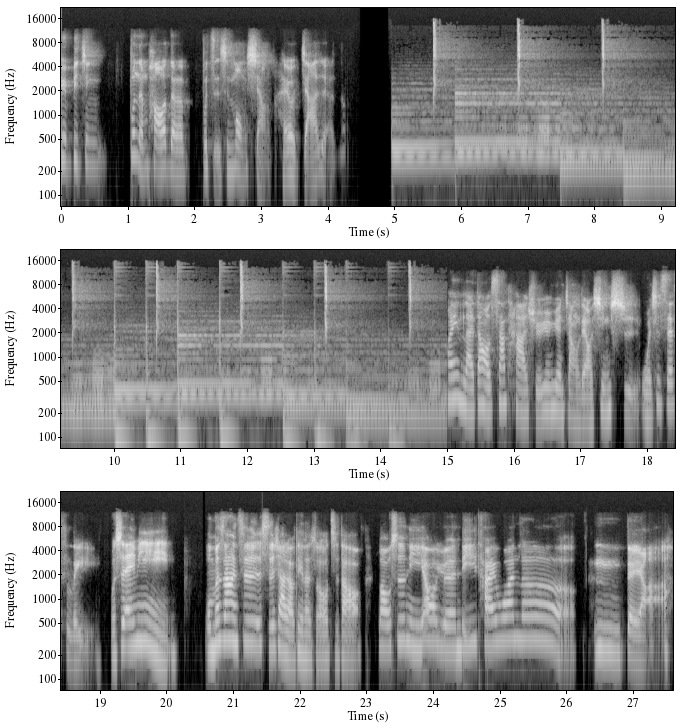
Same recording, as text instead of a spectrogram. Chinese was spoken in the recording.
因为毕竟不能抛的不只是梦想，还有家人。欢迎来到萨塔学院院长聊心事，我是 Cecily，我是 Amy。我们上一次私下聊天的时候，知道老师你要远离台湾了。嗯，对呀。啊，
